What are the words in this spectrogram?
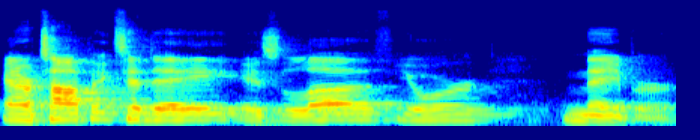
and our topic today is love your neighbor.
